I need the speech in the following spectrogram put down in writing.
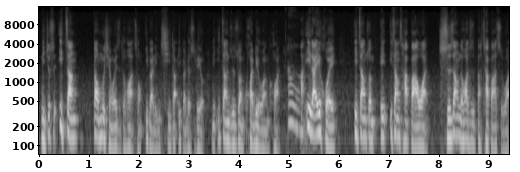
你就是一张到目前为止的话，从一百零七到一百六十六，你一张就是赚快六万块。嗯啊，一来一回。一张赚一一张差八万，十张的话就是差八十万。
